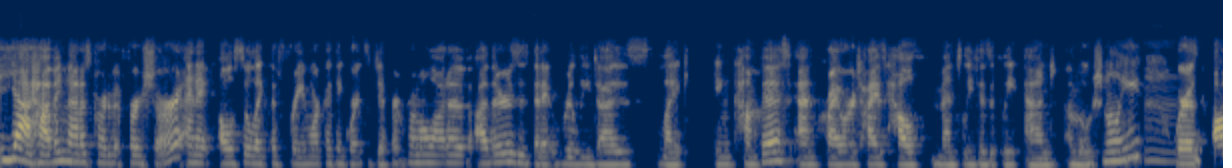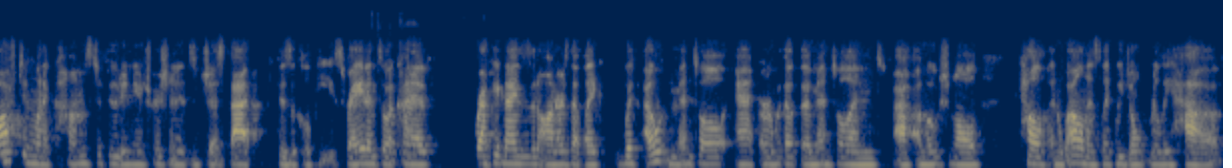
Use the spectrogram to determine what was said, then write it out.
Yeah, having that as part of it for sure. And it also like the framework, I think where it's different from a lot of others is that it really does like encompass and prioritize health mentally, physically, and emotionally. Mm. Whereas often when it comes to food and nutrition, it's just that physical piece, right? And so it kind of recognizes and honors that like without mental and, or without the mental and uh, emotional health and wellness, like we don't really have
